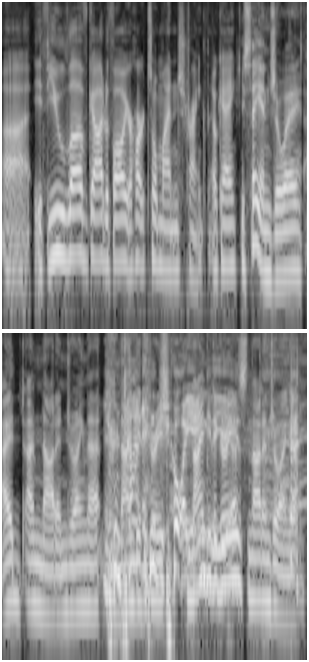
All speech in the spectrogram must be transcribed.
uh, if you love God with all your heart, soul, mind, and strength, okay? You say enjoy. I I'm not enjoying that. You're not degrees. enjoying Ninety the, uh, degrees. Not enjoying it.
